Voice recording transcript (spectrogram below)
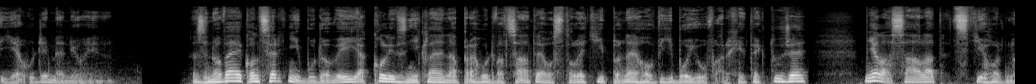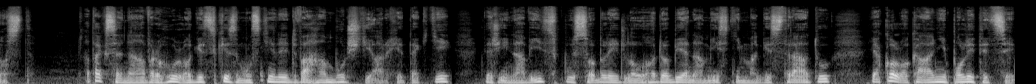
Jehudy Menuhin. Z nové koncertní budovy, jakkoliv vzniklé na Prahu 20. století plného výbojů v architektuře, měla sálat ctihodnost. A tak se návrhu logicky zmocnili dva hamburští architekti, kteří navíc působili dlouhodobě na místním magistrátu jako lokální politici.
